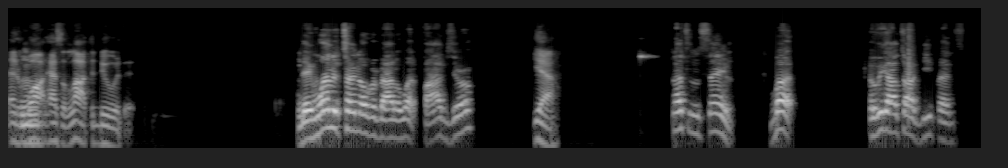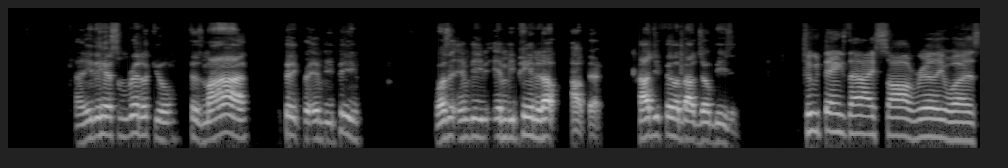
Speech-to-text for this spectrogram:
And mm. Watt has a lot to do with it. They won the turnover battle, what, 5 0? Yeah. That's insane. But if we gotta talk defense, I need to hear some ridicule because my pick for MVP wasn't MVP MVPing it up out there. How do you feel about Joe Beasley? Two things that I saw really was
